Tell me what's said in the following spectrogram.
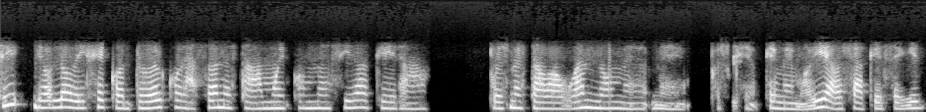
sí, yo lo dije con todo el corazón, estaba muy convencida que era, pues me estaba ahogando, me, me pues que, que me moría, o sea que seguir,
